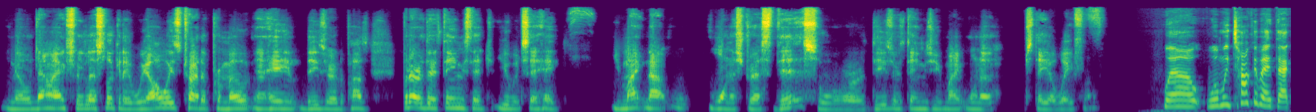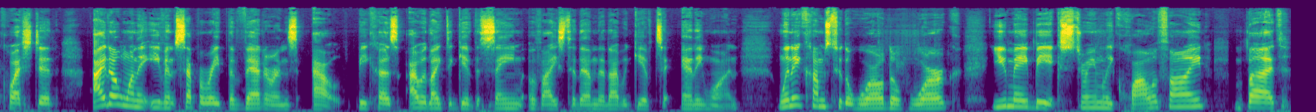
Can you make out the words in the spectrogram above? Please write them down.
You know, now actually let's look at it. We always try to promote and hey, these are the positives, but are there things that you would say, hey, you might not want to stress this, or these are things you might want to stay away from? Well, when we talk about that question, I don't want to even separate the veterans out because I would like to give the same advice to them that I would give to anyone. When it comes to the world of work, you may be extremely qualified, but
